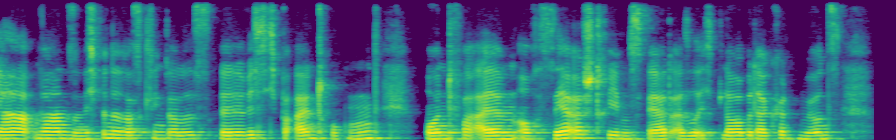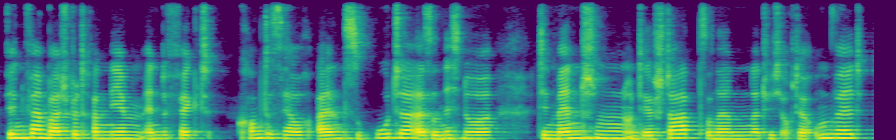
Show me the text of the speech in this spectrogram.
Ja, Wahnsinn. Ich finde, das klingt alles äh, richtig beeindruckend und vor allem auch sehr erstrebenswert. Also ich glaube, da könnten wir uns auf jeden Fall ein Beispiel dran nehmen. Im Endeffekt kommt es ja auch allen zugute, also nicht nur den Menschen und der Stadt, sondern natürlich auch der Umwelt.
